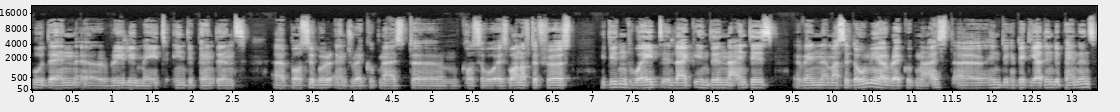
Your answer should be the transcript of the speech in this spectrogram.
who then uh, really made independence uh, possible and recognized um, Kosovo as one of the first. He didn't wait like in the 90s when Macedonia recognized uh, declared independence.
